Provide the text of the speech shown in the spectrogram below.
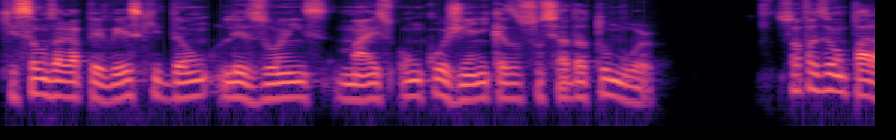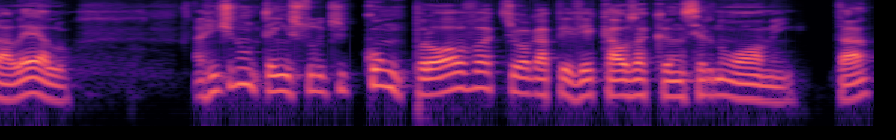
que são os HPVs que dão lesões mais oncogênicas associadas a tumor. Só fazer um paralelo, a gente não tem estudo que comprova que o HPV causa câncer no homem, tá?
